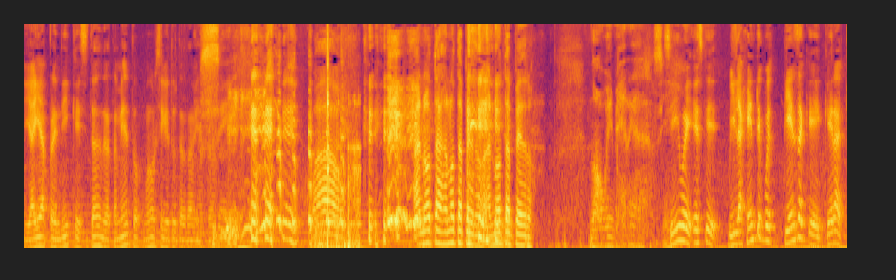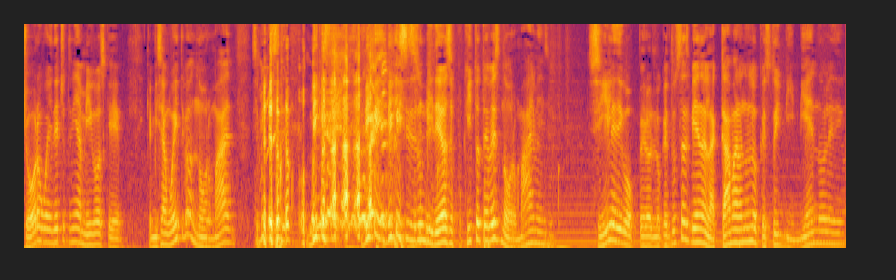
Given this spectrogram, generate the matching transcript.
Y ahí aprendí que si estás en tratamiento, mejor sigue tu tratamiento. Sí. wow. Anota, anota, Pedro. Anota, Pedro. No, güey, verga. Sí. Sí, güey, es que. Y la gente, pues, piensa que, que era choro, güey. De hecho, tenía amigos que, que me decían, güey, te veo normal. Sí, vi, que, hiciste- vi, que, vi que- vi que hiciste un video hace poquito, te ves normal, me dice. Sí, le digo, pero lo que tú estás viendo en la cámara no es lo que estoy viviendo, le digo.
